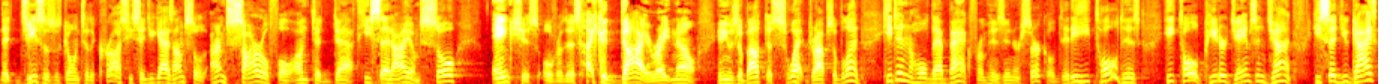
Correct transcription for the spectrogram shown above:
that Jesus was going to the cross, he said, You guys, I'm so I'm sorrowful unto death. He said, I am so anxious over this. I could die right now. And he was about to sweat drops of blood. He didn't hold that back from his inner circle, did he? He told his he told Peter, James, and John. He said, You guys,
